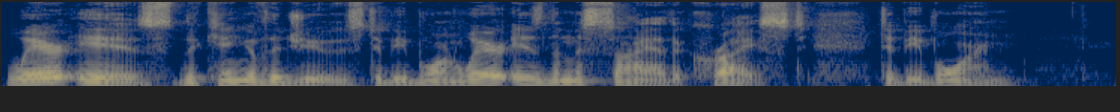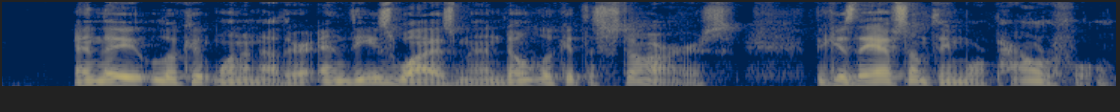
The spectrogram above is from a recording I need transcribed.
Where is the King of the Jews to be born? Where is the Messiah, the Christ, to be born? And they look at one another. And these wise men don't look at the stars because they have something more powerful.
